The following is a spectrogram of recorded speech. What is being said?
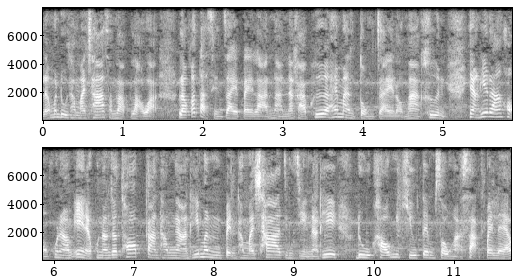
แล้วมันดูธรรมชาติสำหรับเราอะเราก็ตัดสินใจไปร้านนั้นนะคะ เพื่อให้มันตรงใจเรามากขึ้น อย่างที่ร้านของคุณน้ำเองเนี่ยคุณน้ำจะชอบการทำงานที่มันเป็นธรรมชาติจริงๆนะที่ดูเขามีคิ้วเต็มทรงอะสักไปแล้ว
